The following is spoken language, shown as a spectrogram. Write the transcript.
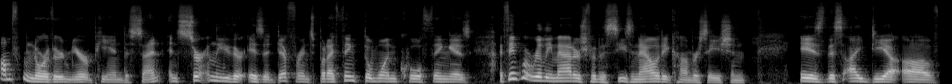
I'm from Northern European descent, and certainly there is a difference. But I think the one cool thing is, I think what really matters for the seasonality conversation is this idea of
